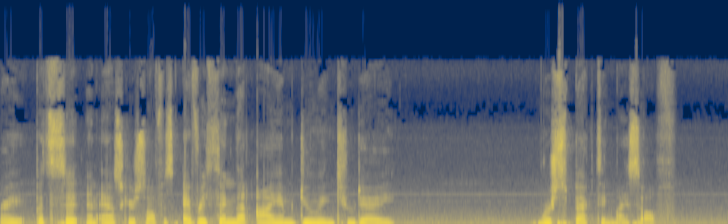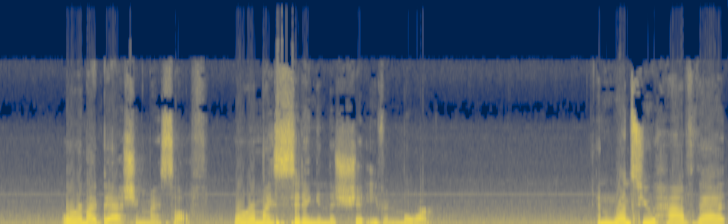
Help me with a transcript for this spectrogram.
right? But sit and ask yourself is everything that I am doing today respecting myself? Or am I bashing myself? Or am I sitting in the shit even more? And once you have that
